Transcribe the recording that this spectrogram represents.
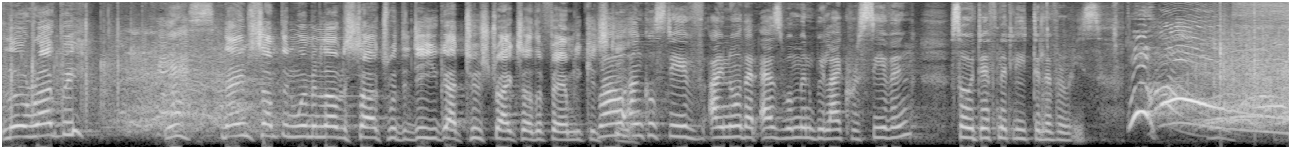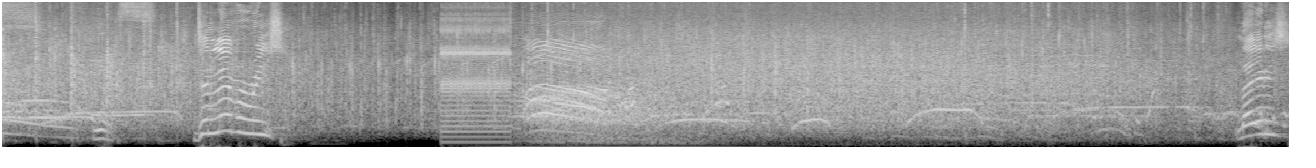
Little rugby. Yes. Name something women love that starts with the D. You got two strikes, other family can Well, steal. Uncle Steve, I know that as women we like receiving, so definitely deliveries. Woo! Yes. Deliveries. Ladies,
